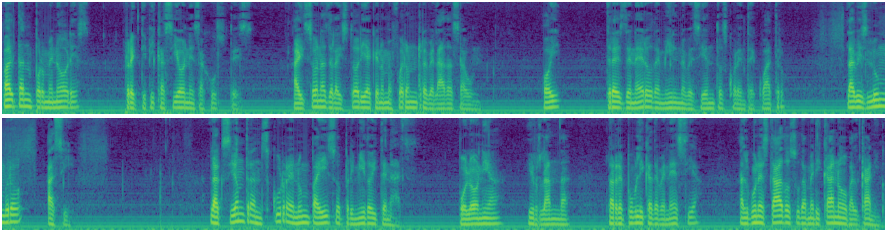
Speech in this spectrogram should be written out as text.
Faltan pormenores, rectificaciones, ajustes, hay zonas de la historia que no me fueron reveladas aún. Hoy, 3 de enero de 1944, la vislumbro así. La acción transcurre en un país oprimido y tenaz. Polonia, Irlanda, la República de Venecia, algún estado sudamericano o balcánico.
